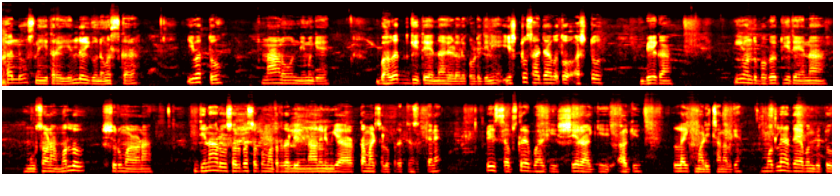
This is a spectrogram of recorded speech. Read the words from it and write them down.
ಹಲೋ ಸ್ನೇಹಿತರೆ, ಎಲ್ಲರಿಗೂ ನಮಸ್ಕಾರ. ಇವತ್ತು ನಾನು ನಿಮಗೆ ಭಗವದ್ಗೀತೆಯನ್ನು ಹೇಳಲು ಕೊಟ್ಟಿದ್ದೀನಿ ಎಷ್ಟು ಸಾಧ್ಯ ಆಗುತ್ತೋ ಅಷ್ಟು ಬೇಗ ಈ ಒಂದು ಭಗವದ್ಗೀತೆಯನ್ನು ಮುಗಿಸೋಣ. ಮೊದಲು ಶುರು ಮಾಡೋಣ. ದಿನಾಲು ಸ್ವಲ್ಪ ಸ್ವಲ್ಪ ಮಾತ್ರದಲ್ಲಿ ನಾನು ನಿಮಗೆ ಅರ್ಥ ಮಾಡಿಸಲು ಪ್ರಯತ್ನಿಸುತ್ತೇನೆ. ಪ್ಲೀಸ್ ಸಬ್ಸ್ಕ್ರೈಬ್ ಆಗಿ ಶೇರ್ ಆಗಿ ಆಗಿ ಲೈಕ್ ಮಾಡಿ ಚಾನಲ್ಗೆ ಮೊದಲನೇ ಅಧ್ಯಾಯ ಬಂದುಬಿಟ್ಟು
